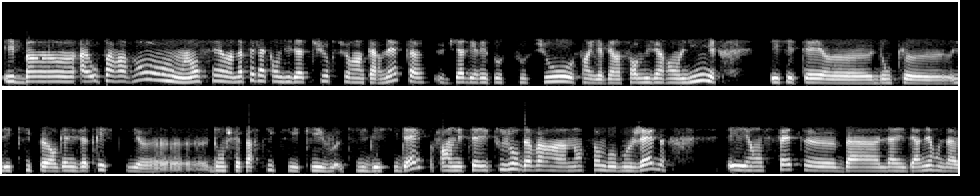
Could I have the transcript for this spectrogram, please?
Eh ben, ah, auparavant, on lançait un appel à candidature sur Internet via les réseaux sociaux. Enfin, il y avait un formulaire en ligne et c'était euh, donc euh, l'équipe organisatrice qui, euh, dont je fais partie qui, décidait. Enfin, on essayait toujours d'avoir un ensemble homogène. Et en fait, bah, l'année dernière, on a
